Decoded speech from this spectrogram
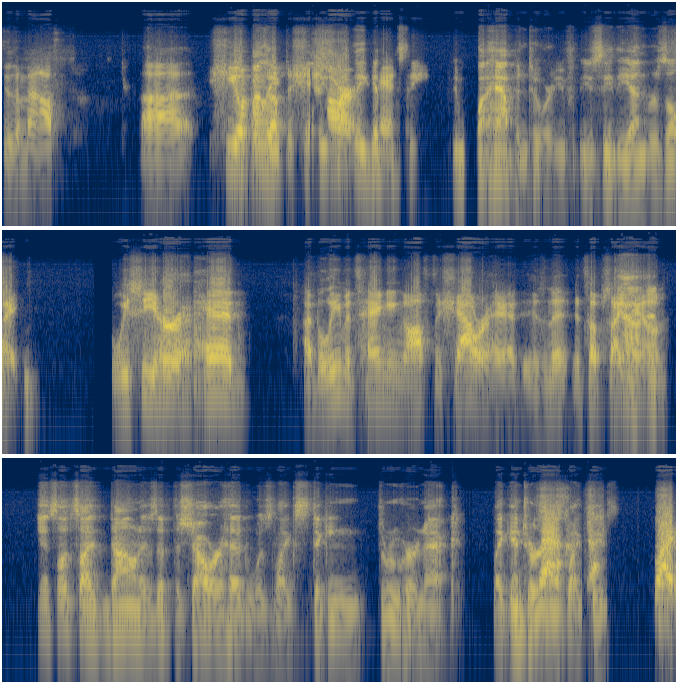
through the mouth. Uh, she opens Finally- up the shower, finally get and to see what happened to her. You you see the end result. we see her head. I believe it's hanging off the shower head, isn't it? It's upside Yeah, down. it- It's upside down as if the shower head was like sticking through her neck, like into her Yeah, neck, like yeah. she's. Right.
